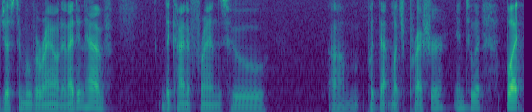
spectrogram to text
just to move around, and I didn't have the kind of friends who um, put that much pressure into it. But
